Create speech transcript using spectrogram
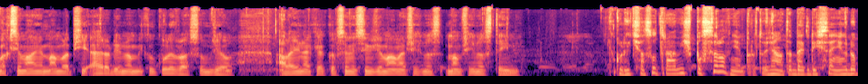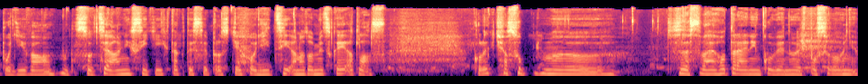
maximálně mám lepší aerodynamiku kvůli vlasům, že jo. Ale jinak jako si myslím, že máme všechno, mám všechno stejný. Kolik času trávíš posilovně? Protože na tebe, když se někdo podívá na sociálních sítích, tak ty si prostě chodící anatomický atlas. Kolik času ze svého tréninku věnuješ posilovně?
